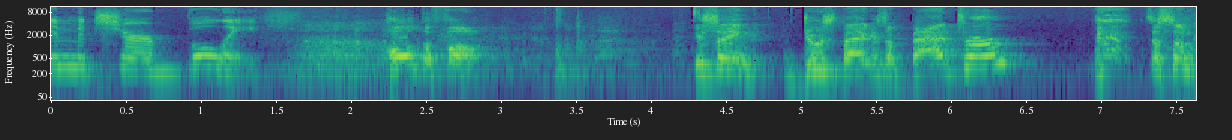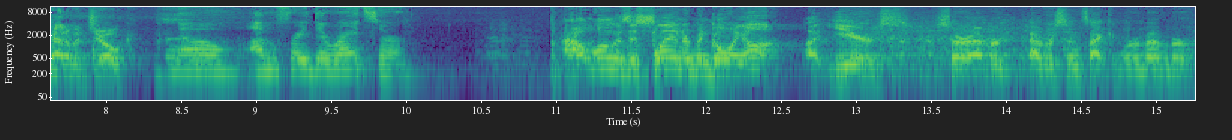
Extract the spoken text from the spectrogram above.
immature bully. Hold the phone. You're saying douchebag is a bad term? is this some kind of a joke? No, I'm afraid they're right, sir. How long has this slander been going on? Uh, years, sir, ever, ever since I can remember.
